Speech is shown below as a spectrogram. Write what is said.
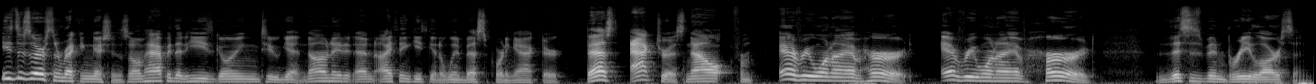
he's deserves some recognition. So I'm happy that he's going to get nominated, and I think he's going to win Best Supporting Actor. Best Actress. Now, from everyone I have heard, everyone I have heard, this has been Brie Larson.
